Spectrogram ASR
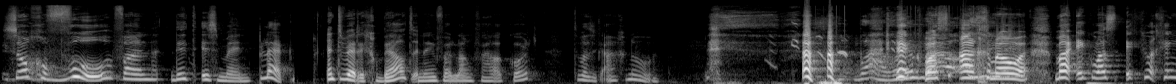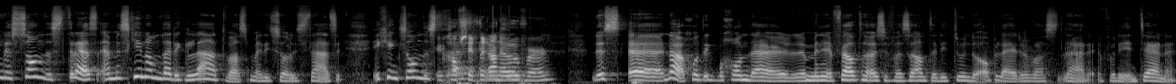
zo'n gevoel van, dit is mijn plek. En toen werd ik gebeld, en even een lang verhaal kort, toen was ik aangenomen. Wow, ik was aangenomen. Maar ik, was, ik ging dus zonder stress. En misschien omdat ik laat was met die sollicitatie. Ik ging zonder stress. U gaf zich eraan over. Dus, uh, nou goed, ik begon daar. Meneer Veldhuizen van Zanten, die toen de opleider was daar voor de interne.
